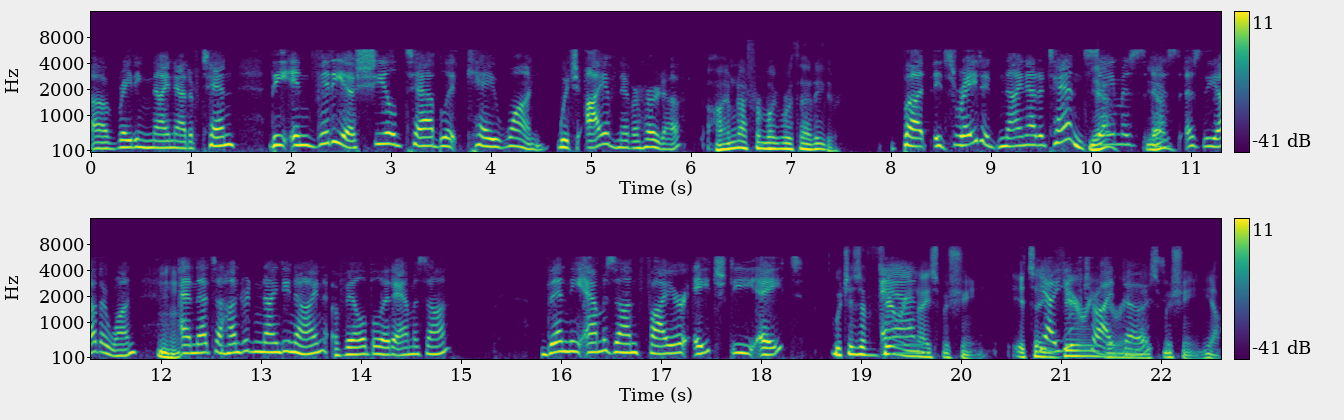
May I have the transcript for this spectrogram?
a rating 9 out of 10. The Nvidia Shield Tablet K1, which I have never heard of, I'm not familiar with that either. but it's rated 9 out of 10, Yeah, same as, yeah. as as the other one, Mhm. and that's 199 available at Amazon. Then the Amazon Fire HD8. Which is a very And- nice machine. It's a Yeah, very, very those. nice machine. Yeah.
